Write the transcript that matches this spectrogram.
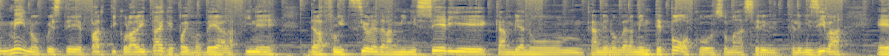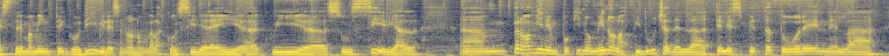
meno queste particolarità che poi vabbè alla fine della fruizione della miniserie cambiano, cambiano veramente poco. Insomma la serie televisiva è estremamente godibile se no non ve la consiglierei eh, qui eh, sul serial. Um, però viene un pochino meno la fiducia del telespettatore nella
